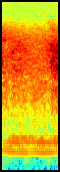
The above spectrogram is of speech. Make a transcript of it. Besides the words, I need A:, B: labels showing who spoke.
A: Yeah.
